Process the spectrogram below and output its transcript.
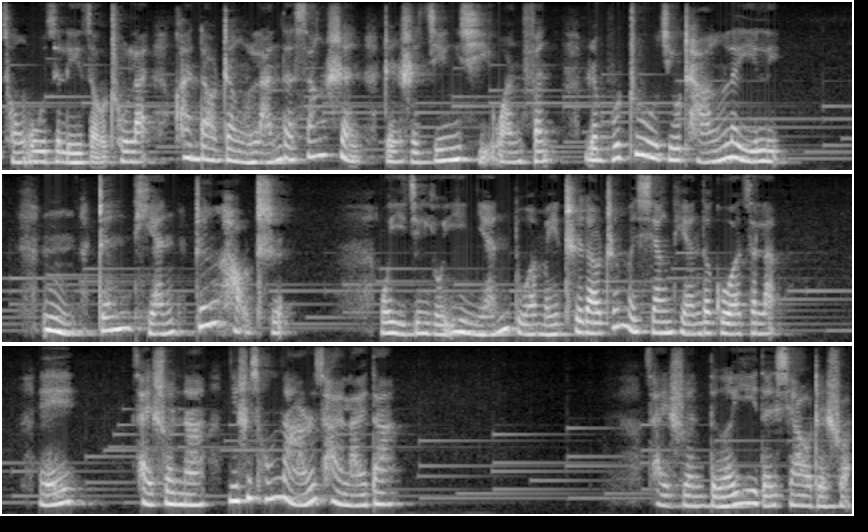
从屋子里走出来，看到整篮的桑葚，真是惊喜万分，忍不住就尝了一粒。嗯，真甜，真好吃！我已经有一年多没吃到这么香甜的果子了。哎，蔡顺呐，你是从哪儿采来的？蔡顺得意的笑着说：“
